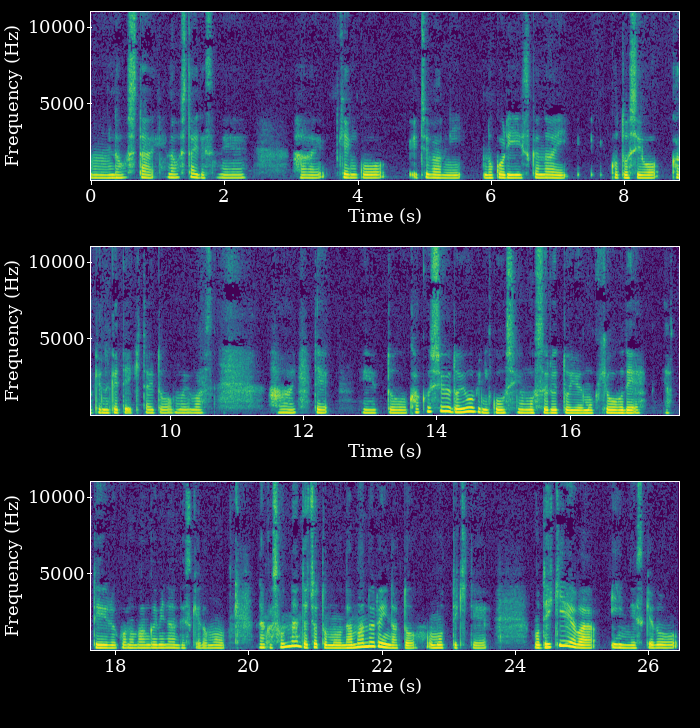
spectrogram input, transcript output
うん、直したい。直したいですね。はい。健康一番に残り少ない今年を駆け抜けていきたいと思います。はい。で、えっ、ー、と、各週土曜日に更新をするという目標でやっているこの番組なんですけども、なんかそんなんじゃちょっともう生ぬるいなと思ってきて、もうできればいいんですけど、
